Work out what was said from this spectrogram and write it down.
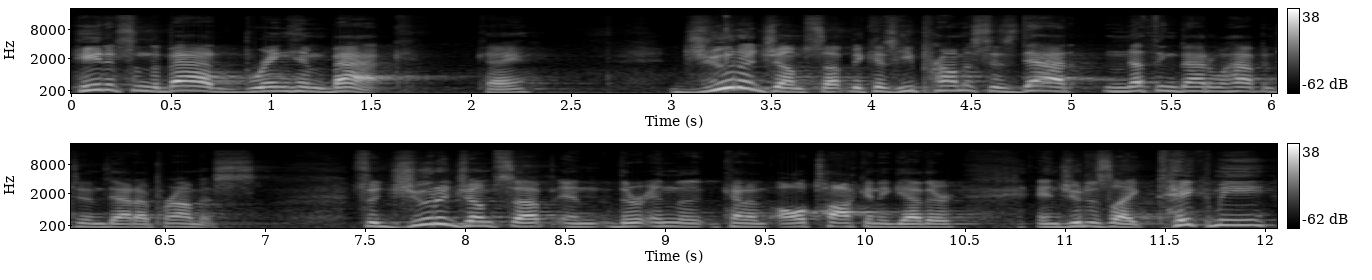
Heat it from the bad, bring him back, okay? Judah jumps up because he promised his dad, nothing bad will happen to him, dad, I promise. So Judah jumps up and they're in the kind of all talking together. And Judah's like, Take me,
